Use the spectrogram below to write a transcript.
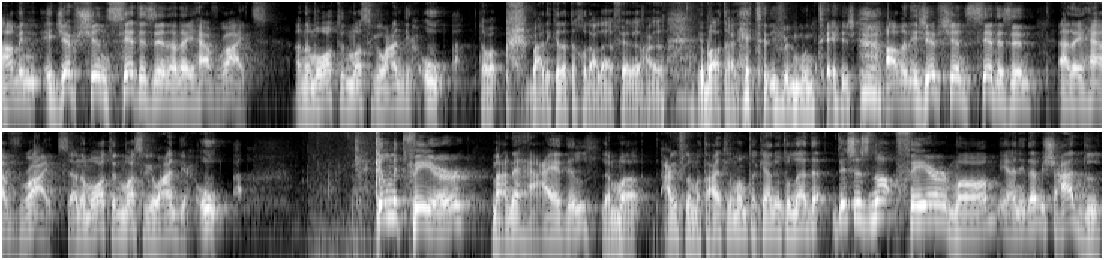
I'm an Egyptian citizen and I have rights. أنا مواطن مصري وعندي حقوق. طب بعد كده تاخد على على يبقى اقطع الحتة دي في المونتاج. I'm an Egyptian citizen and I have rights. أنا مواطن مصري وعندي حقوق. كلمة fair معناها عادل لما عارف لما تعيط لمامتك يعني تقول لها ده this is not fair mom. يعني ده مش عدل.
